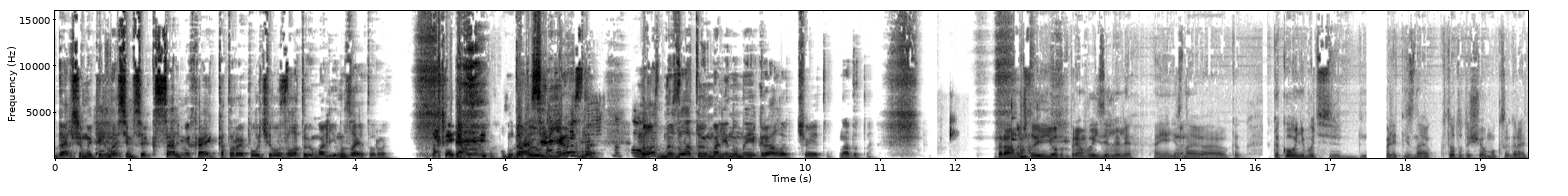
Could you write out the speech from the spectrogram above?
Дальше мы переносимся к Сальме Хайк, которая получила золотую малину за эту роль. Так, а я видел Да, серьезно? Но на золотую малину наиграла. Че это надо-то? Странно, что ее тут прям выделили. А я не Да. знаю, а как, какого-нибудь, блядь, не знаю, кто тут еще мог сыграть.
